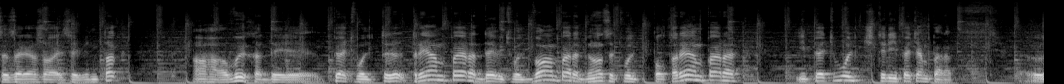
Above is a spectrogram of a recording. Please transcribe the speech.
Це заряджається він так. Ага, виходи 5 вольт 3 ампера, 9 вольт 2 ампера, 12 вольт 1,5 ампера і 5 вольт 4,5 ампера. Е,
